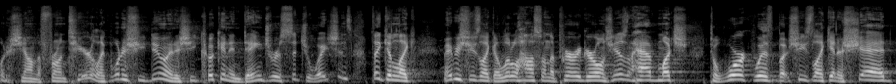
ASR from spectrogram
what is she on the frontier? Like, what is she doing? Is she cooking in dangerous situations? I'm thinking, like, maybe she's like a little house on the prairie girl and she doesn't have much to work with, but she's like in a shed,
